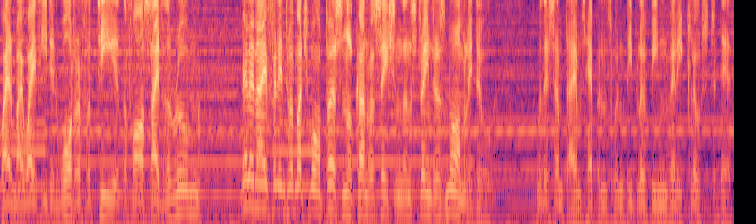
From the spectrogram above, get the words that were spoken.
While my wife heated water for tea at the far side of the room, Bell and I fell into a much more personal conversation than strangers normally do. But this sometimes happens when people have been very close to death.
